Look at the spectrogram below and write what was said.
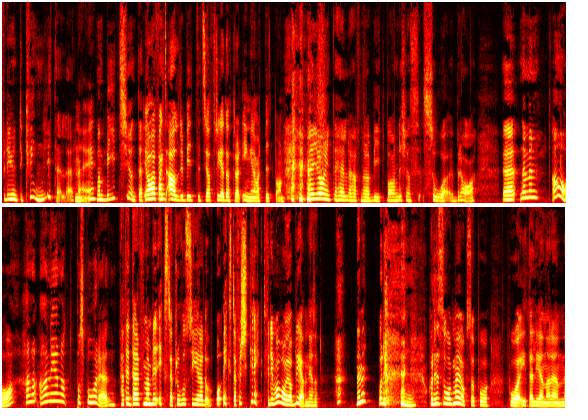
för det är ju inte kvinnligt heller. Nej. Man bits ju inte. Jag har faktiskt aldrig bitits, jag har tre döttrar, ingen har varit bitbarn. Nej, jag har inte heller haft några bitbarn. Det känns så bra. Eh, nej, men ja, han, han är något på spåren. Att det är därför man blir extra provocerad och, och extra förskräckt. För det var vad jag blev när jag sa, "Hå? Nej men. Och det, och det såg man ju också på, på italienaren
